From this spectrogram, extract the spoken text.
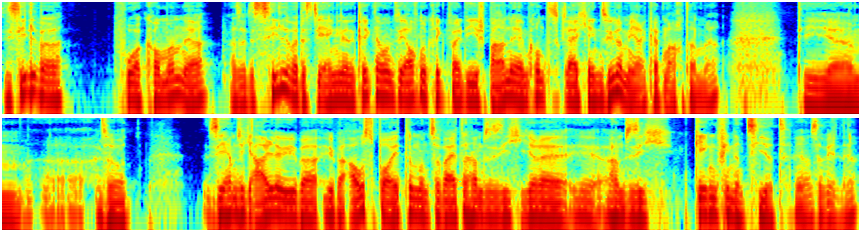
die Silbervorkommen, ja, also das Silber, das die Engländer gekriegt haben, haben sie auch nur gekriegt, weil die Spanier im Grunde das gleiche in Südamerika gemacht haben. Ja. Die, ähm, äh, also sie haben sich alle über, über Ausbeutung und so weiter, haben sie sich ihre, haben sie sich gegenfinanziert, wenn man so will. Ja.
